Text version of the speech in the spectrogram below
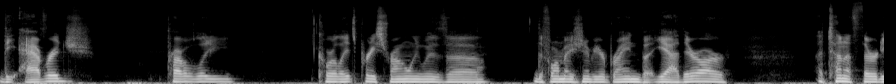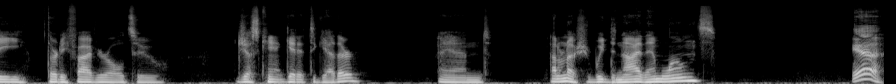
the average probably correlates pretty strongly with uh, the formation of your brain. But yeah, there are a ton of 30, 35 year olds who just can't get it together. And I don't know, should we deny them loans? Yeah,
